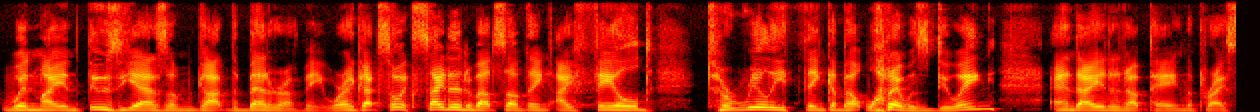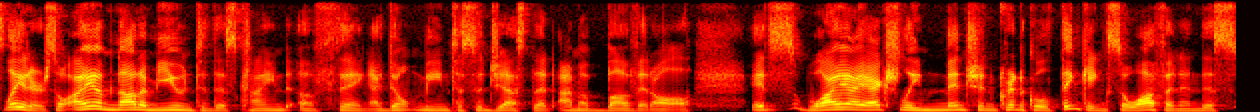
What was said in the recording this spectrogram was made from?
when my enthusiasm got the better of me, where I got so excited about something, I failed to really think about what I was doing, and I ended up paying the price later. So I am not immune to this kind of thing. I don't mean to suggest that I'm above it all. It's why I actually mention critical thinking so often in this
